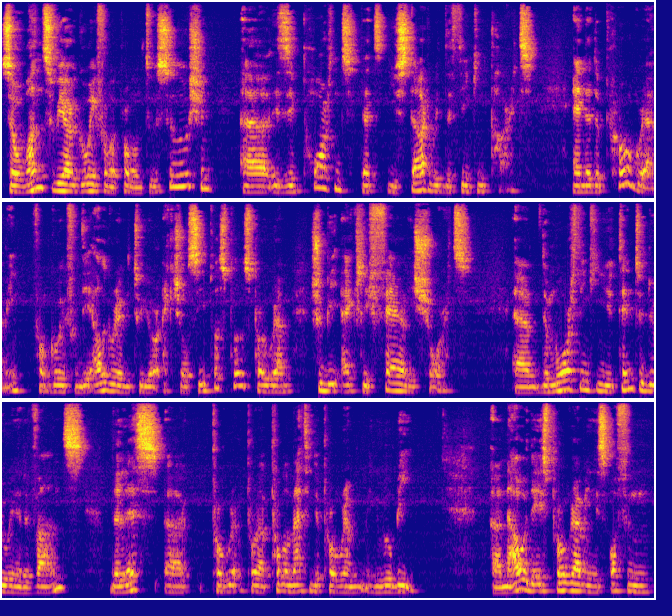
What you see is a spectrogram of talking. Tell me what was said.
So once we are going from a problem to a solution, uh, it is important that you start with the thinking part and that the programming, from going from the algorithm to your actual C++ program, should be actually fairly short. Um, the more thinking you tend to do in advance, the less uh, pro problematic the programming will be. Uh, nowadays, programming is often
